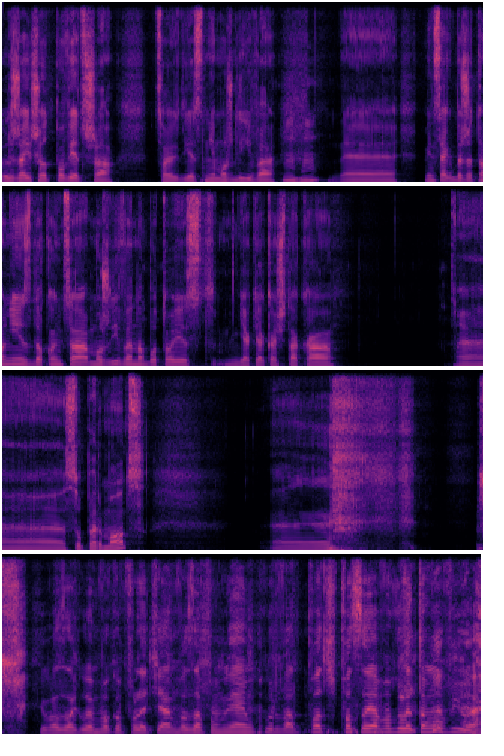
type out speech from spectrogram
y, lżejszy od powietrza, co jest niemożliwe. Mhm. E, więc jakby, że to nie jest do końca możliwe, no bo to jest jak jakaś taka e, supermoc. E, chyba za głęboko poleciałem, bo zapomniałem, kurwa, po, po co ja w ogóle to mówiłem.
